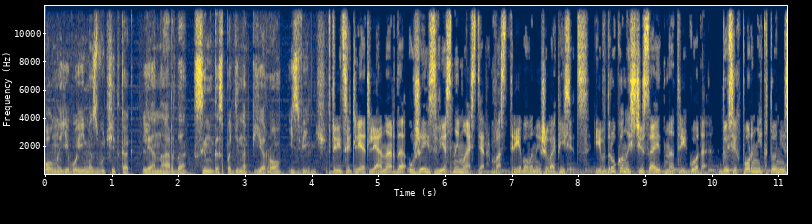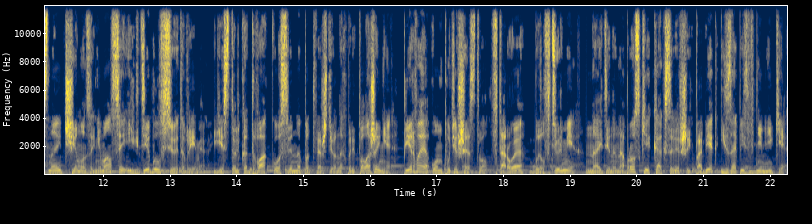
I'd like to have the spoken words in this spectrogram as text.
Полное его имя звучит как Леонардо, сын господина Пьеро из Винчи. В 30 лет Леонардо уже известный мастер, востребованный живописец. И вдруг он исчезает на три года. До сих пор никто не знает, чем он занимался и где был все это время. Есть только два косвенно подтвержденных предположения. Первое – он путешествовал. Второе – был в тюрьме. Найдены наброски, как совершить побег и запись в дневнике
